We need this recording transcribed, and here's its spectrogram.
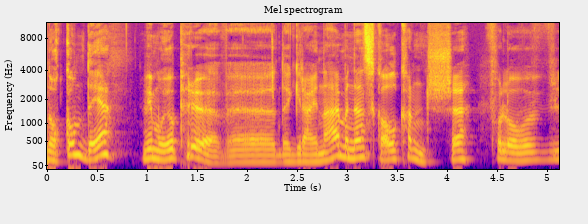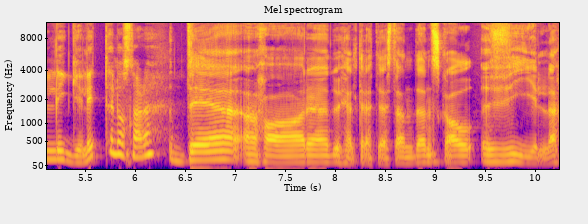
Nok om det. Vi må jo prøve det greiene her, men den skal kanskje få lov å ligge litt, eller åssen er det? Det har eh, du helt rett i, Øystein. Den skal hvile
